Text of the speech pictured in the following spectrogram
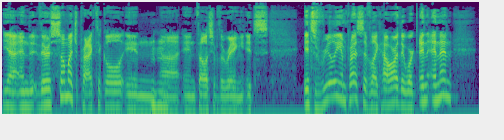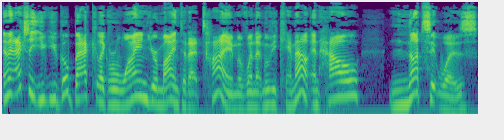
Yeah, and there's so much practical in uh, in Fellowship of the Ring. It's it's really impressive, like how hard they worked, and and then and then actually you you go back like rewind your mind to that time of when that movie came out and how nuts it was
